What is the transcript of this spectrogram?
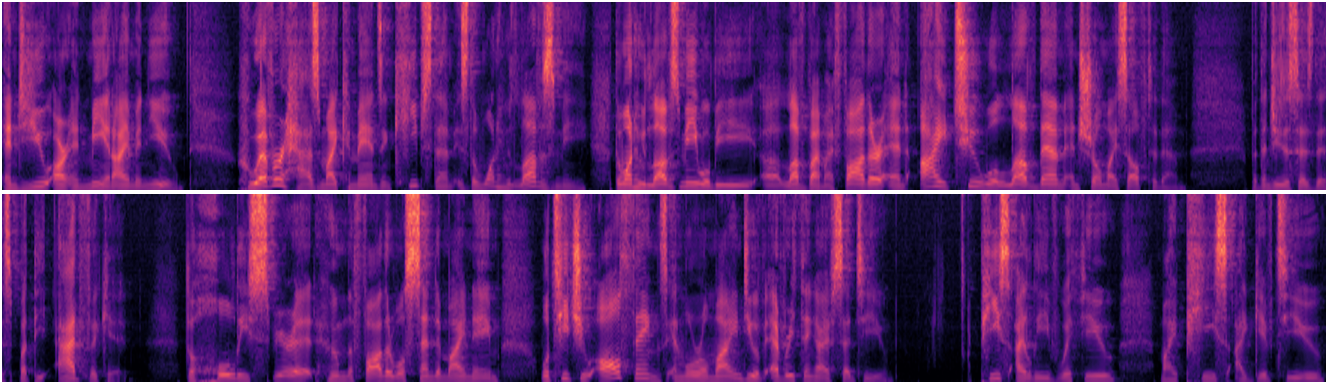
and you are in me, and I am in you. Whoever has my commands and keeps them is the one who loves me. The one who loves me will be uh, loved by my Father, and I too will love them and show myself to them. But then Jesus says this But the advocate, the Holy Spirit, whom the Father will send in my name, will teach you all things and will remind you of everything I have said to you. Peace I leave with you, my peace I give to you.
